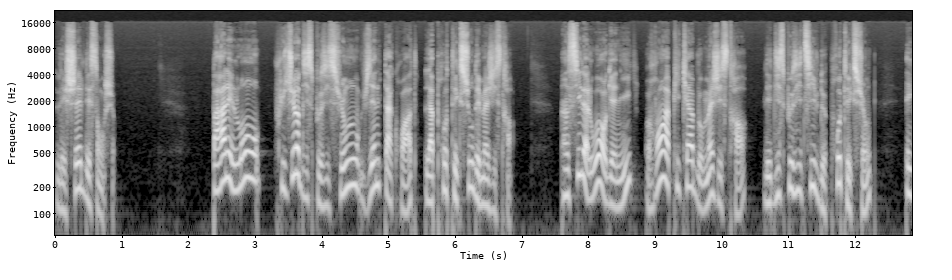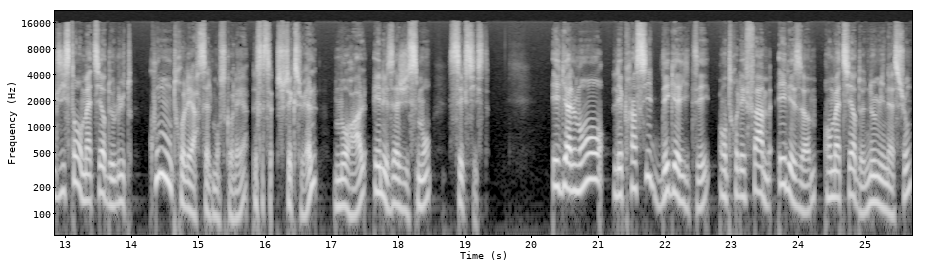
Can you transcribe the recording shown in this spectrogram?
l'échelle des sanctions. Parallèlement, plusieurs dispositions viennent accroître la protection des magistrats. Ainsi, la loi organique rend applicable aux magistrats les dispositifs de protection existant en matière de lutte contre les harcèlements scolaires, sexuels, moraux et les agissements sexistes. Également, les principes d'égalité entre les femmes et les hommes en matière de nomination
